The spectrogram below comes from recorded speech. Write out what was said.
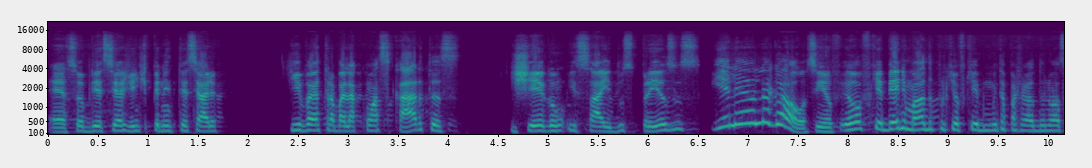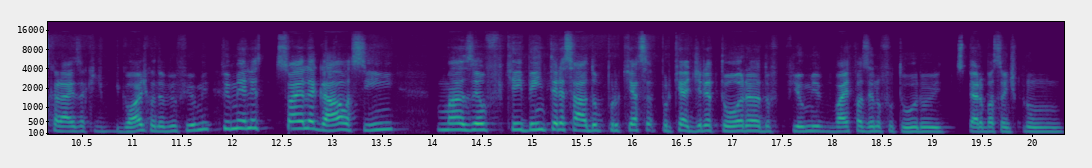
é sobre esse agente penitenciário que vai trabalhar com as cartas que chegam e saem dos presos. E ele é legal, assim, eu, fiquei bem animado porque eu fiquei muito apaixonado no Oscar Isaac de bigode quando eu vi o filme. O filme ele só é legal, assim, mas eu fiquei bem interessado porque, essa, porque a diretora do filme vai fazer no futuro e espero bastante para um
